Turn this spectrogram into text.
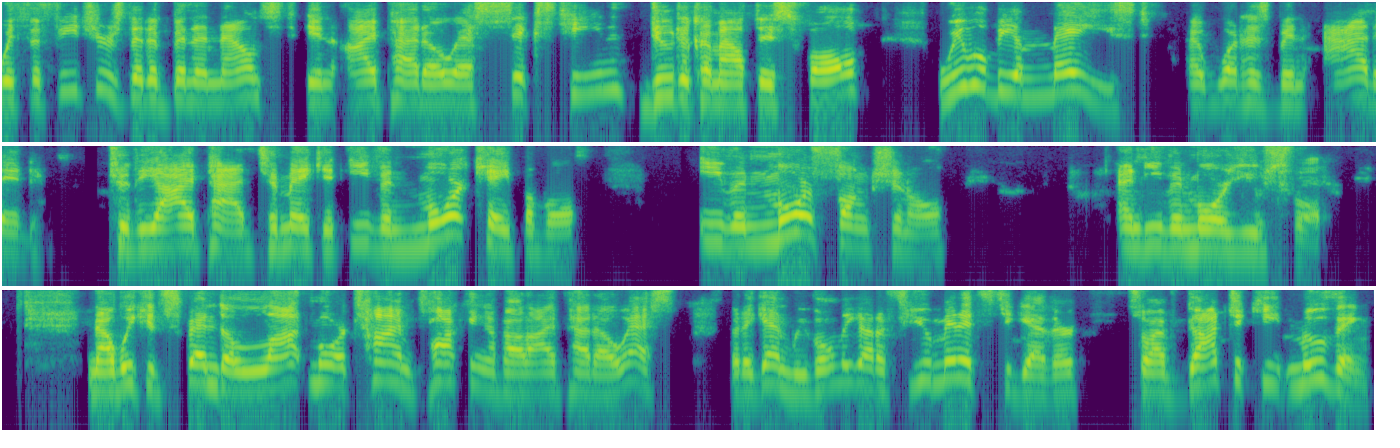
with the features that have been announced in iPad OS 16 due to come out this fall, we will be amazed at what has been added to the iPad to make it even more capable, even more functional, and even more useful. Now, we could spend a lot more time talking about iPad OS, but again, we've only got a few minutes together, so I've got to keep moving.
